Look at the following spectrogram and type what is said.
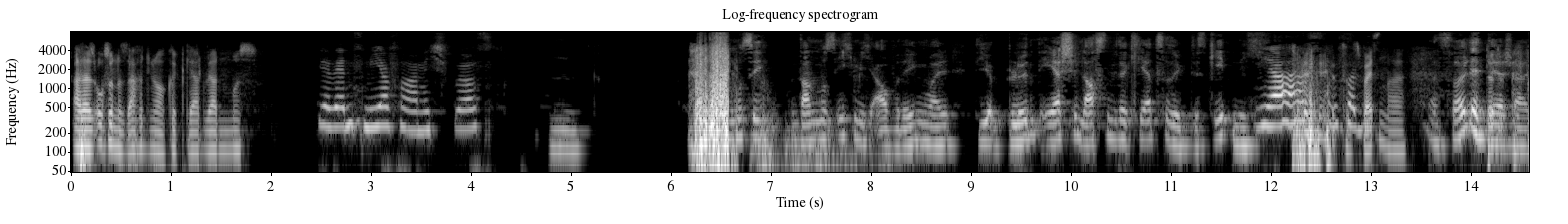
Also das ist auch so eine Sache, die noch geklärt werden muss. Wir werden es nie erfahren, ich schwör's. Hm. Dann muss, ich, dann muss ich mich aufregen, weil die blöden Ärsche lassen wieder Claire zurück. Das geht nicht. Ja, das ist Zum zweiten Mal. Was soll denn der Das, Scheiß?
